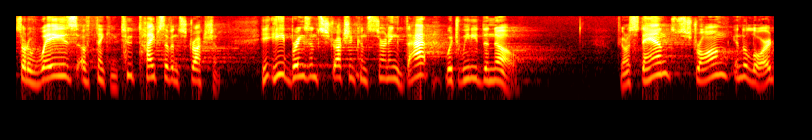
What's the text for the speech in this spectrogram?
sort of ways of thinking, two types of instruction. He, he brings instruction concerning that which we need to know. If you want to stand strong in the Lord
